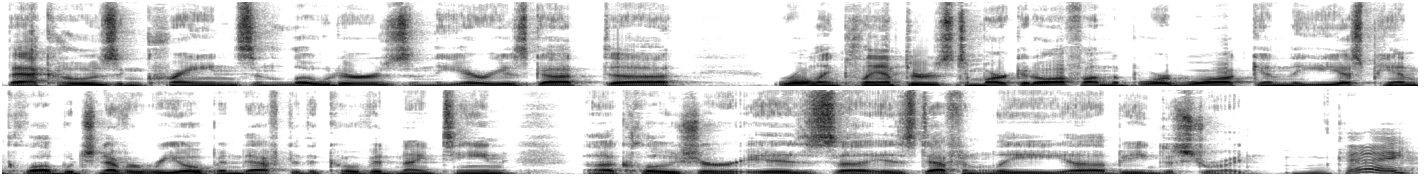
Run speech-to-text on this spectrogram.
backhoes and cranes and loaders, and the area's got uh, rolling planters to mark it off on the boardwalk. And the ESPN Club, which never reopened after the COVID 19 uh, closure, is, uh, is definitely uh, being destroyed. Okay.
